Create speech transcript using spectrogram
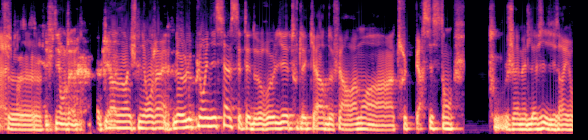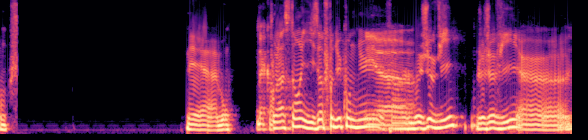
Ils finiront jamais. non, non, ils finiront jamais. Le, plan initial, c'était de relier toutes les cartes, de faire vraiment un, truc persistant. jamais de la vie, ils arriveront. Mais bon, pour l'instant, ils offrent du contenu. Euh, le jeu vit. Le jeu vit. Euh,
